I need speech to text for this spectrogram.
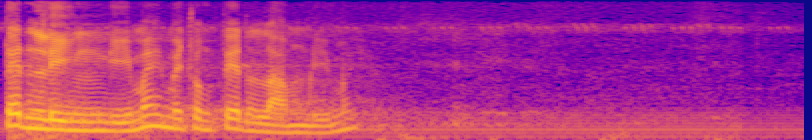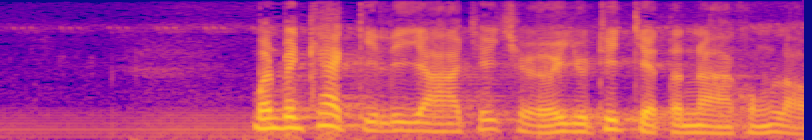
เต้นลิงดีไหมไม่ต้องเต้นลำดีไหมมันเป็นแค่กิริยาเฉยๆอยู่ที่เจตนาของเรา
